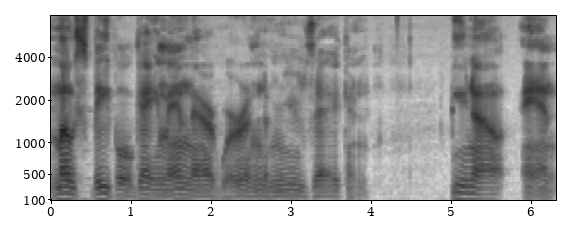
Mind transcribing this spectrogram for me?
most people came in there were into music and you know and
